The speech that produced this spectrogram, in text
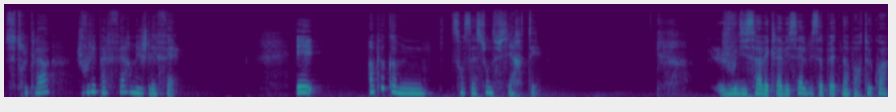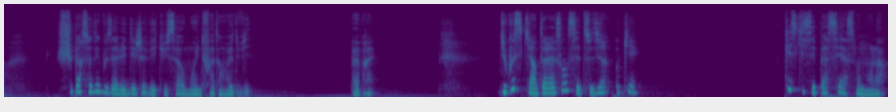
Ce truc-là, je voulais pas le faire, mais je l'ai fait. Et un peu comme une sensation de fierté. Je vous dis ça avec la vaisselle, mais ça peut être n'importe quoi. Je suis persuadée que vous avez déjà vécu ça au moins une fois dans votre vie. Pas vrai? Du coup, ce qui est intéressant, c'est de se dire, ok, qu'est-ce qui s'est passé à ce moment-là?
